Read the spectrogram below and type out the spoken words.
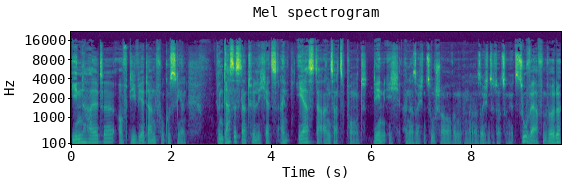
Inhalte, auf die wir dann fokussieren. Und das ist natürlich jetzt ein erster Ansatzpunkt, den ich einer solchen Zuschauerin in einer solchen Situation jetzt zuwerfen würde,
